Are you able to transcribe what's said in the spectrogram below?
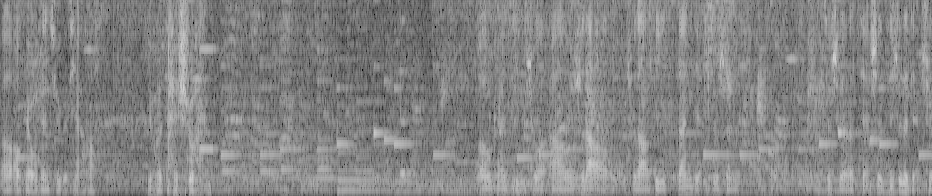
呃，OK，我先取个钱哈，一会儿再说。OK，继续说，然后说到说到第三点就是。就是检视，及时的检视，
